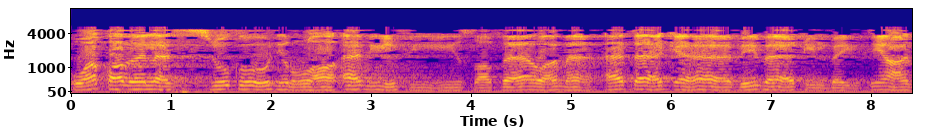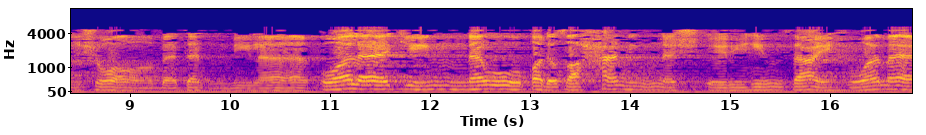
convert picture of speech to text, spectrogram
وقبل السكون الراء في صفا وما أتاك بباقي البيت عن شعبة ملا. ولكنه قد صح من نشرهم فعه وما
